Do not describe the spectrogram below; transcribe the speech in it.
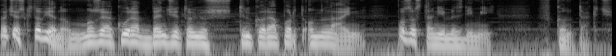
Chociaż kto wie, no, może akurat będzie to już tylko raport online. Pozostaniemy z nimi w kontakcie.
